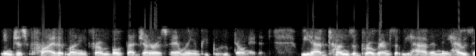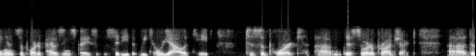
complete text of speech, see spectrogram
in just private money from both that generous family and people who've donated. We have tons of programs that we have in the housing and supportive housing space at the city that we can reallocate to support um, this sort of project. Uh, the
